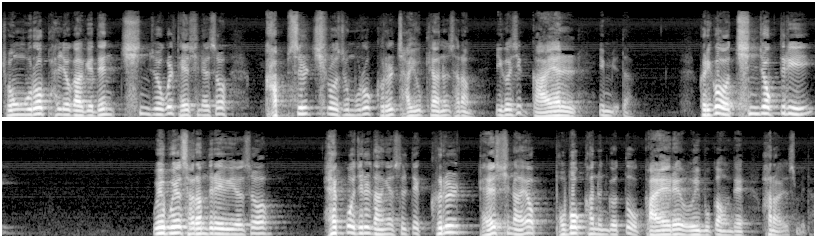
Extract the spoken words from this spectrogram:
종으로 팔려가게 된 친족을 대신해서 값을 치러줌으로 그를 자유케 하는 사람. 이것이 가엘입니다. 그리고 친족들이 외부의 사람들에 의해서 해코지를 당했을 때 그를 대신하여 보복하는 것도 가엘의 의무 가운데 하나였습니다.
